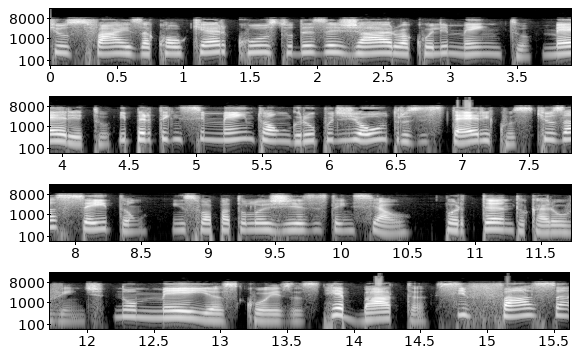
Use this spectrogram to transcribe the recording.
que os faz a qualquer custo desejar o acolhimento, mérito e pertencimento a um grupo de outros histéricos que os aceitam em sua patologia existencial. Portanto, caro ouvinte, nomeie as coisas, rebata, se faça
